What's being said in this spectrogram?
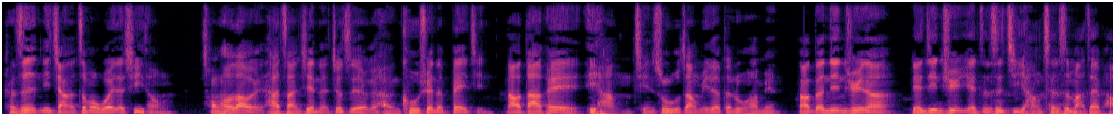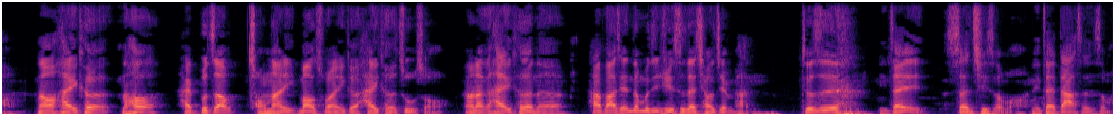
可是你讲的这么威的系统，从头到尾它展现的就只有一个很酷炫的背景，然后搭配一行请输入张密的登录画面，然后登进去呢，连进去也只是几行程式码在跑。然后骇客，然后还不知道从哪里冒出来一个骇客助手，然后那个骇客呢，他发现登不进去是在敲键盘，就是 你在生气什么，你在大声什么。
